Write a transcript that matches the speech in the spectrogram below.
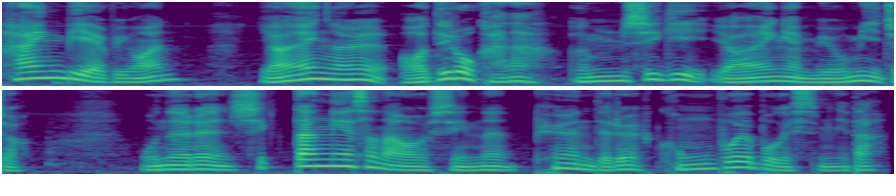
하잉비 everyone. 여행을 어디로 가나 음식이 여행의 묘미죠. 오늘은 식당에서 나올 수 있는 표현들을 공부해 보겠습니다.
